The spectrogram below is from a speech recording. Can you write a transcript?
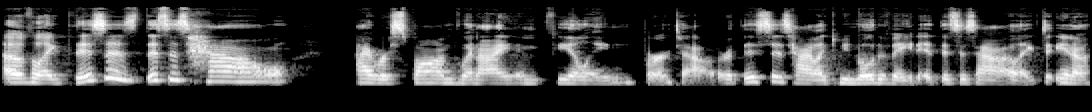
of like this is this is how I respond when I am feeling burnt out, or this is how I like to be motivated. This is how I like to, you know,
